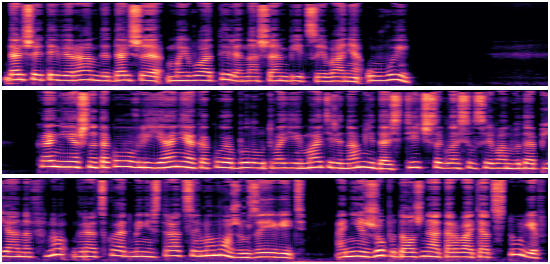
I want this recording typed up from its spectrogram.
Дальше этой веранды, дальше моего отеля наши амбиции, Ваня, увы. Конечно, такого влияния, какое было у твоей матери, нам не достичь, согласился Иван Водопьянов. Но городской администрации мы можем заявить. Они жопу должны оторвать от стульев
